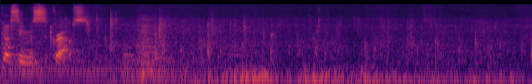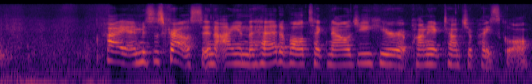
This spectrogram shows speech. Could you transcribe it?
Let's go see Mrs. Gross. Hi, I'm Mrs. Kraus, and I am the head of all technology here at Pontiac Township High School.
